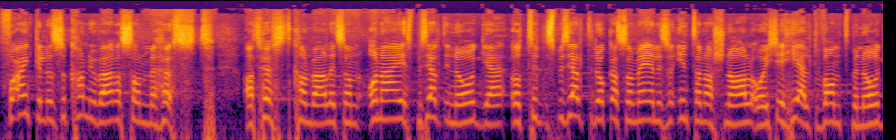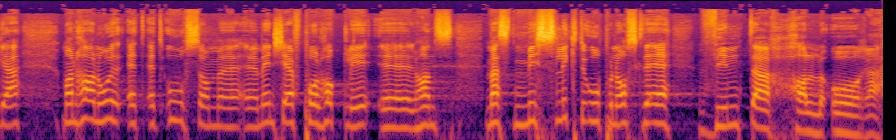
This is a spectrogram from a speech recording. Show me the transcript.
For enkelte så kan det jo være sånn med høst at høst kan være litt sånn Å nei, spesielt i Norge. Og til, spesielt til dere som er litt sånn internasjonale og ikke helt vant med Norge. Man har noe, et, et, ord som uh, min sjef Paul Hockley uh, Hans mest mislikte ord på norsk, det er vinterhalvåret.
